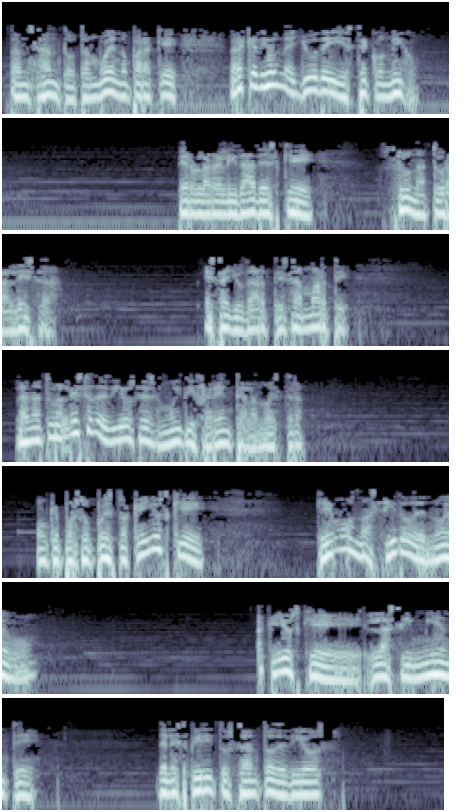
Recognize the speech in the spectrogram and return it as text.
tan santo, tan bueno para que para que Dios me ayude y esté conmigo. Pero la realidad es que su naturaleza es ayudarte, es amarte. La naturaleza de Dios es muy diferente a la nuestra. Aunque por supuesto aquellos que, que hemos nacido de nuevo, aquellos que la simiente del Espíritu Santo de Dios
